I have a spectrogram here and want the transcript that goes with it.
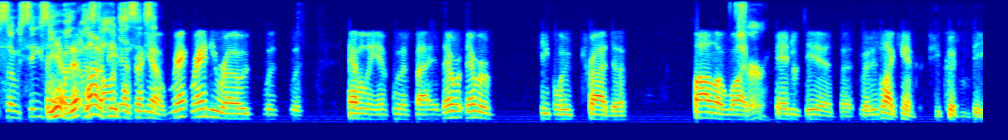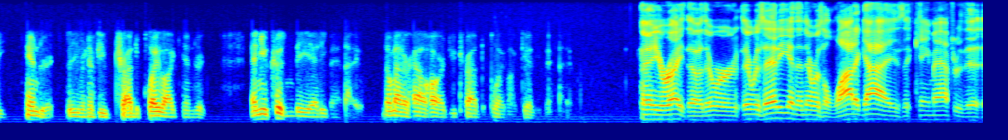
so Cecil, yeah, let, a lot of people, SEC. you know, Randy Rhoads was heavily influenced by. There were there were people who tried to follow what Sure. Eddie did, but but it's like Hendrix. You couldn't be Hendrix even if you tried to play like Hendrix, and you couldn't be Eddie Van Halen, no matter how hard you tried to play like Eddie Van Halen. Yeah, you're right though. There were there was Eddie, and then there was a lot of guys that came after that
